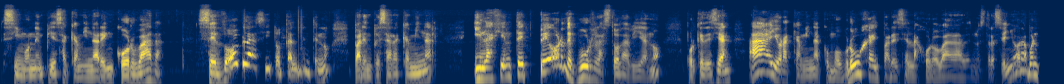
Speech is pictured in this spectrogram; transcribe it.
Simone empieza a caminar encorvada se dobla así totalmente, ¿no? Para empezar a caminar. Y la gente, peor de burlas todavía, ¿no? Porque decían, ay, ahora camina como bruja y parece la jorobada de Nuestra Señora. Bueno,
